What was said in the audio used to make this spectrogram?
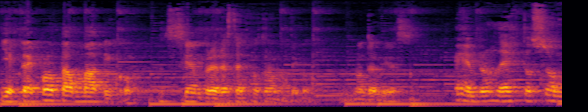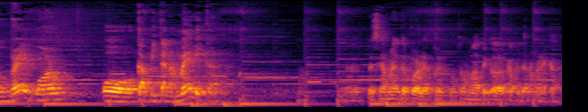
Y estrés postraumático. Siempre el estrés postraumático. No te olvides. Ejemplos de estos son Grey Worm o Capitán América. Especialmente por el estrés postraumático de Capitán América.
